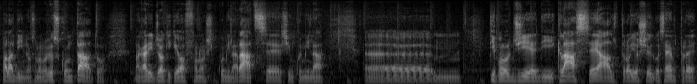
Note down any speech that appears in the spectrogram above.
paladino, sono proprio scontato. Magari giochi che offrono 5.000 razze, 5.000 eh, tipologie di classe e altro, io scelgo sempre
